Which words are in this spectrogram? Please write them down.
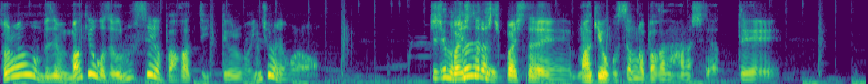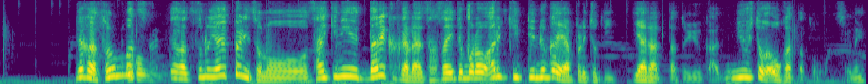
それはもう別に、牧陽子さん、うるせえよ、バカって言ってくればいいんじゃないかな。で失敗したら失敗したで、牧陽子さんがバカな話であって、だからその、うんだからそのやっぱりその、最近に誰かから支えてもらうありきっていうのが、やっぱりちょっと嫌だったというか、いう人が多かったと思うんですよね。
